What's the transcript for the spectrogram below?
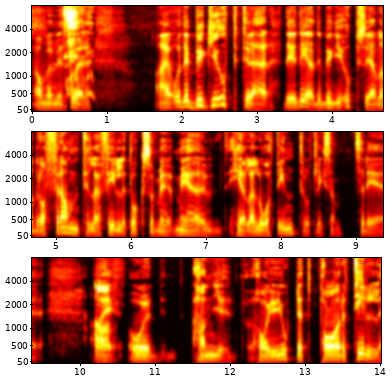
Ja, men visst, så är det. Nej, och det bygger ju upp till det här. Det är ju det. Det bygger ju upp så jävla bra fram till det här fillet också med, med hela låtintrot liksom. Så det är... Ja. Och han ju, har ju gjort ett par till.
